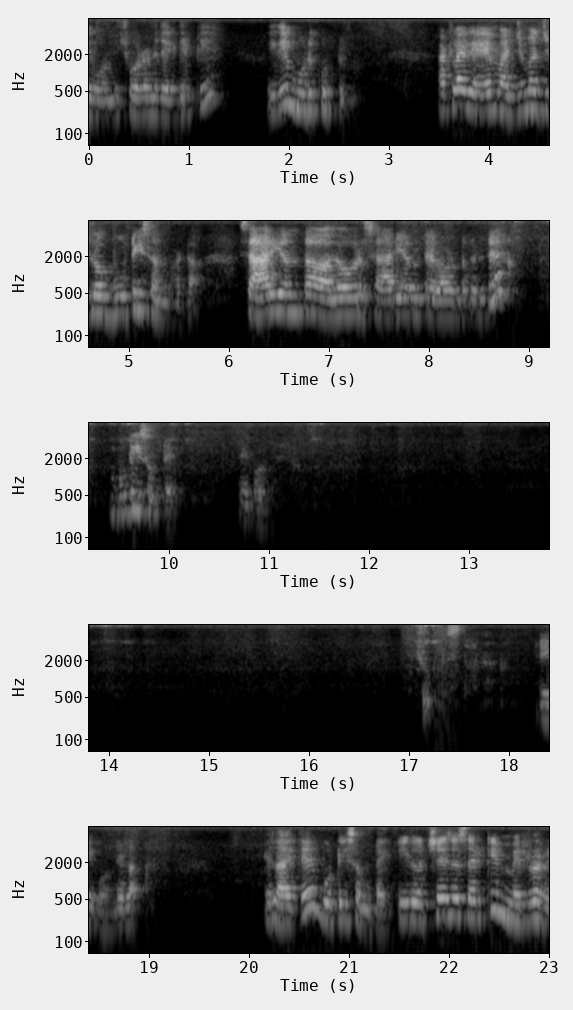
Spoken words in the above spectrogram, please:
ఇవ్వండి చూడండి దగ్గరికి. ఇది ముడికుట్టు. అట్లాగే మధ్య మధ్యలో బూటీస్ అనమాట శారీ అంతా ఆల్ ఓవర్ శారీ అంతా ఎలా ఉంటుందంటే బూటీస్ ఉంటాయి. ఇదిగోండి చూపిస్తాను. ఇదిగోండి ఇలా. ఇలా అయితే బూటీస్ ఉంటాయి. ఇది వచ్చేసేసరికి మిర్రర్.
